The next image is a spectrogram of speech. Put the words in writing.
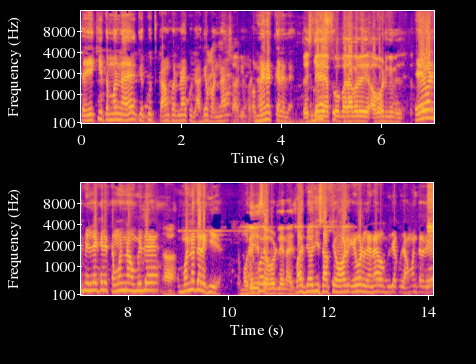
तो एक ही तमन्ना है कि कुछ काम करना है कुछ आगे बढ़ना है आगे बढ़ना और मेहनत करे ले तो इसके लिए आपको बराबर अवार्ड भी मिलता है एवॉर्ड मिलने के लिए तमन्ना उम्मीद है। मन्नतें रखी है। तो मोदी जी से अवार्ड लेना है बस मोदी साहब से अवार्ड एवॉर्ड लेना है और मुझे कुछ आमंत्रण दे।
